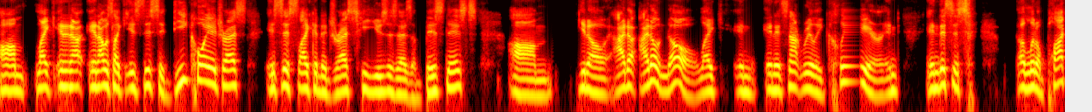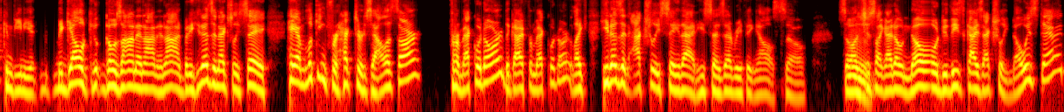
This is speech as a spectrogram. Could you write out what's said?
um like and I, and I was like is this a decoy address is this like an address he uses as a business um you know i don't i don't know like and and it's not really clear and and this is a little plot convenient. Miguel g- goes on and on and on, but he doesn't actually say, "Hey, I'm looking for Hector Salazar from Ecuador, the guy from Ecuador." Like he doesn't actually say that. He says everything else. So, so it's Hmm. just like I don't know. Do these guys actually know his dad?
